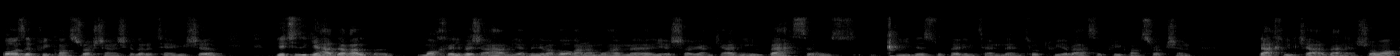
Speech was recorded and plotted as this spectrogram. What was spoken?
باز preconstruction ش که داره طی میشه. یه چیزی که حداقل ما خیلی بهش اهمیت میدیم و واقعا هم مهمه یه اشاره هم کردی این بحث اون دید superintendent رو توی بحث preconstruction دخیل کردنه. شما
